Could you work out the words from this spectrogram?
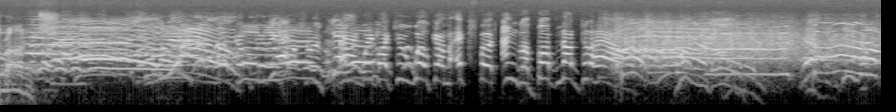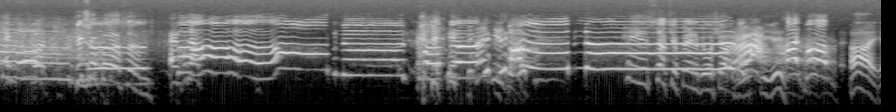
Crunch. And we'd like to welcome expert angler Bob Nudd to the house. Morning, Bob. Expert fisher person. And now, Bob Nudd! Bob he is such a fan of your show. Bob. He is. Hi, Bob! Hi.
